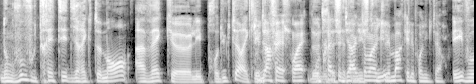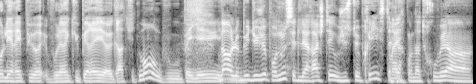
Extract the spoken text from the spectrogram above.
Donc vous vous traitez directement avec les producteurs, avec tout les à marques. Fait, ouais. de, on traite de directement avec les marques et les producteurs. Et vous les récupérez, vous les récupérez gratuitement ou vous payez une... Non, le but du jeu pour nous c'est de les racheter au juste prix. C'est-à-dire ouais. qu'on a trouvé un,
